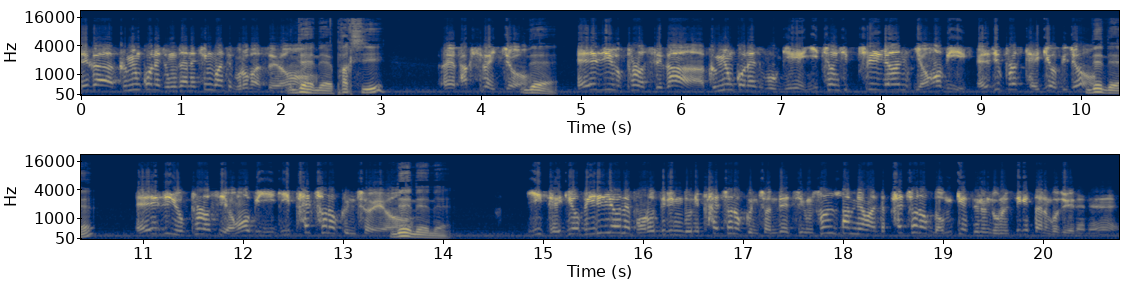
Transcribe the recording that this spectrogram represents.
제가 금융권에 종사하는 친구한테 물어봤어요. 네, 네. 박 씨. 네, 박 씨가 있죠. 네. LG U 플러스가 금융권에서 보기에 2017년 영업이익, LG U 플러스 대기업이죠. 네, 네. LG U 플러스 영업이익이 8천억 근처예요. 네, 네, 네. 이 대기업이 1년에 벌어들인 돈이 8천억 근처인데 지금 선수 한 명한테 8천억 넘게 드는 돈을 쓰겠다는 거죠, 얘네는.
